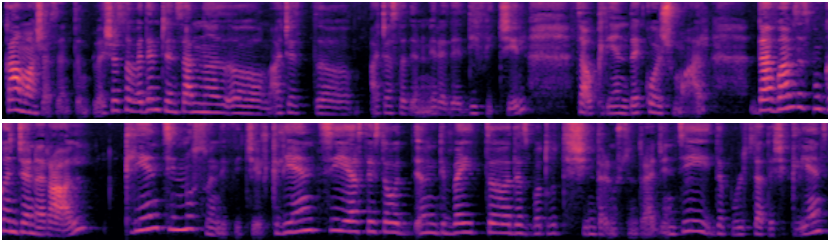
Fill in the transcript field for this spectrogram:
Cam așa se întâmplă. Și o să vedem ce înseamnă uh, acest, uh, această denumire de dificil sau client de coșmar. Dar voiam să spun că, în general, clienții nu sunt dificili. Clienții, asta este un debate uh, dezbătut și între, nu știu, între agenții de publicitate și clienți.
